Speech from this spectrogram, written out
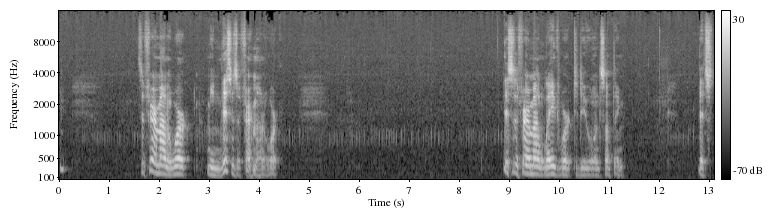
It's a fair amount of work. I mean, this is a fair amount of work. This is a fair amount of lathe work to do on something that's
